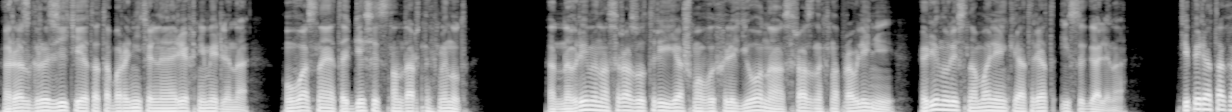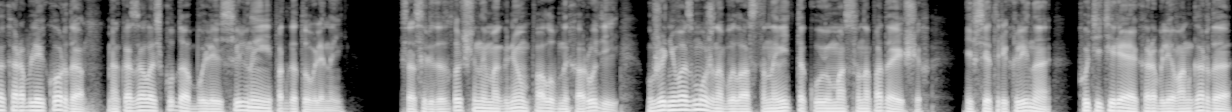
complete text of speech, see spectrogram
«Разгрызите этот оборонительный орех немедленно. У вас на это десять стандартных минут». Одновременно сразу три яшмовых легиона с разных направлений ринулись на маленький отряд Исы Галина. Теперь атака кораблей Корда оказалась куда более сильной и подготовленной. Сосредоточенным огнем палубных орудий уже невозможно было остановить такую массу нападающих, и все три клина, хоть и теряя корабли авангарда,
